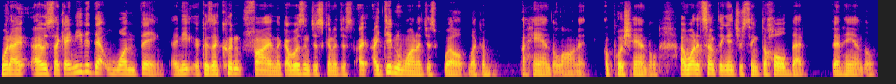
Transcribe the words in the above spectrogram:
when I I was like, I needed that one thing, I need because I couldn't find like I wasn't just gonna just I, I didn't want to just weld like a a handle on it, a push handle. I wanted something interesting to hold that that handle.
